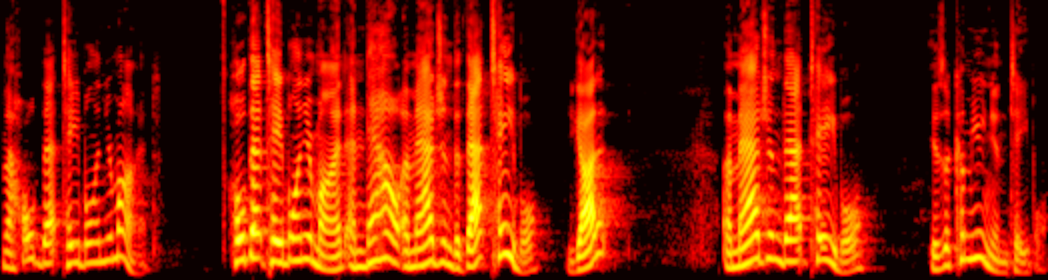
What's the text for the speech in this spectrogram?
Now hold that table in your mind. Hold that table in your mind, and now imagine that that table, you got it? Imagine that table is a communion table.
